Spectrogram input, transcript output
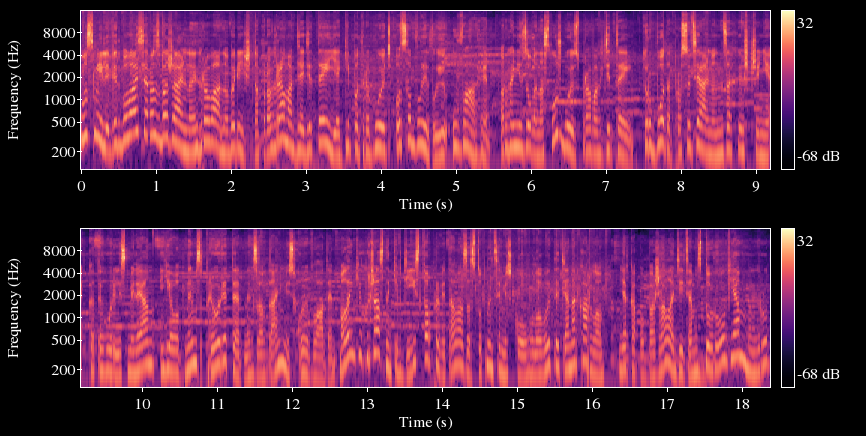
У Смілі відбулася розважально-ігрова новорічна програма для дітей, які потребують особливої уваги. Організована службою у справах дітей. Турбота про соціально незахищені категорії смілян є одним з пріоритетних завдань міської влади. Маленьких учасників дійства привітала заступниця міського голови Тетяна Карло, яка побажала дітям здоров'я, миру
